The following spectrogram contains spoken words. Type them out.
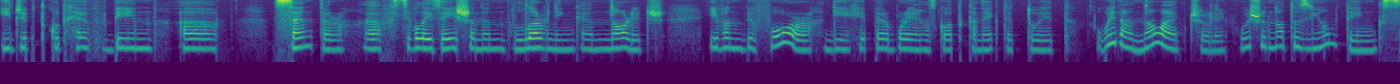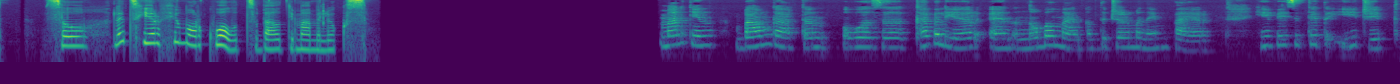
Egypt could have been a center of civilization and learning and knowledge even before the Hyperboreans got connected to it. We don't know actually. We should not assume things. So let's hear a few more quotes about the Mamelukes. Martin Baumgarten was a cavalier and nobleman of the German Empire. He visited Egypt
